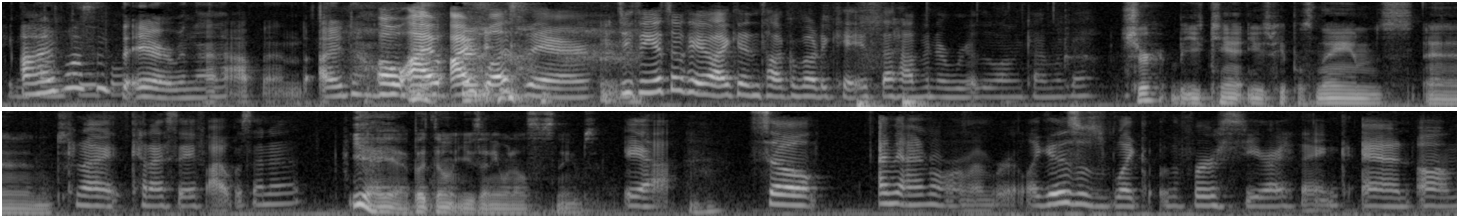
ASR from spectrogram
ping pong I wasn't table? there when that happened. I don't. Oh, I, I was there. Do you think it's okay if I can talk about a case that happened a really long time ago? Sure, but you can't use people's names and Can I can I say if I was in it? yeah, yeah, but don't use anyone else's names. Yeah. Mhm. So, I mean, I don't remember. Like this was like the first year I think, and um,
